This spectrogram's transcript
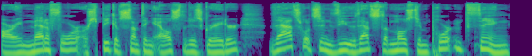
are a metaphor or speak of something else that is greater. That's what's in view. That's the most important thing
